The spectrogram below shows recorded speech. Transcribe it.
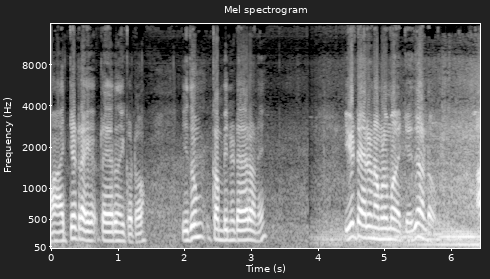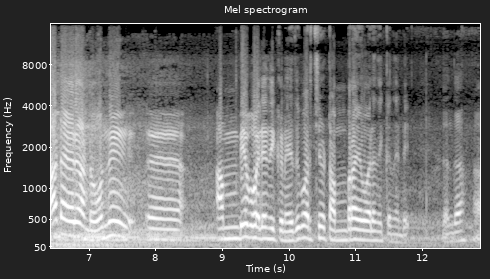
മാറ്റിയ ടയർ ടയർ നോക്കട്ടോ ഇതും കമ്പനി ടയറാണ് ഈ ടയർ നമ്മൾ മാറ്റിയത് കണ്ടോ? ആ ടയർ കണ്ടോ? ഒന്ന് അമ്പ്യ പോലെ നിൽക്കണേ ഇത് കുറച്ച് ടംബറായ പോലെ നിൽക്കുന്നുണ്ട് ഇതെന്താ? ആ.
